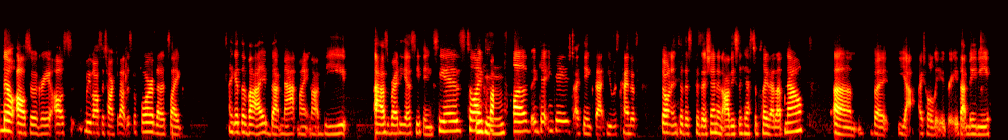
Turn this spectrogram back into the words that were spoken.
No, also agree. Also, we've also talked about this before that it's like I get the vibe that Matt might not be as ready as he thinks he is to like Mhm. find love and get engaged. I think that he was kind of thrown into this position, and obviously he has to play that up now. Um, but yeah, I totally agree that maybe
